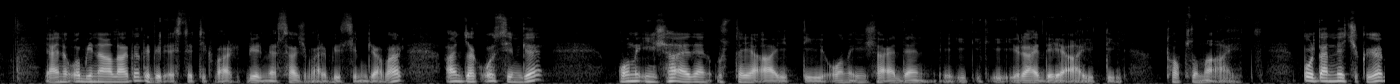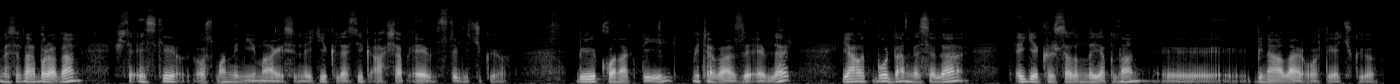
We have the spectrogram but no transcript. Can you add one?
Yani o binalarda da bir estetik var, bir mesaj var, bir simge var. Ancak o simge onu inşa eden ustaya ait değil, onu inşa eden e, iradeye ait değil, topluma ait. Buradan ne çıkıyor? Mesela buradan işte eski Osmanlı mimarisindeki klasik ahşap ev stili çıkıyor. Büyük konak değil, mütevazı evler. Yahut buradan mesela Ege kırsalında yapılan e, binalar ortaya çıkıyor.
